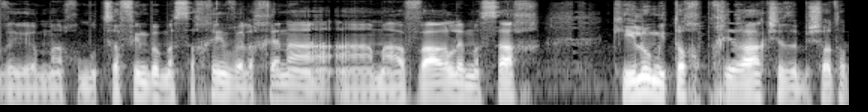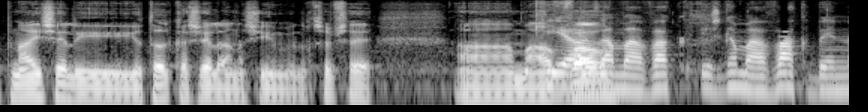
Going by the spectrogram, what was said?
וגם אנחנו מוצפים במסכים, ולכן המעבר למסך, כאילו מתוך בחירה, כשזה בשעות הפנאי שלי, יותר קשה לאנשים, ואני חושב שהמעבר... כי אז המאבק, יש גם מאבק בין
